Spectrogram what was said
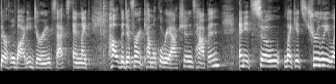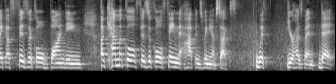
their whole body during sex and like how the different chemical reactions happen. And it's so like it's truly like a physical bonding, a chemical physical thing that happens when you have sex with your husband that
